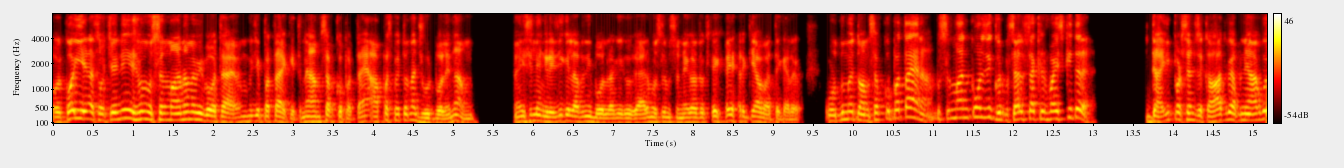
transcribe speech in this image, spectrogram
और कोई ये ना सोचे, नहीं, इसमें मुसलमानों में भी बहुत है, मुझे पता है कितना, हम सबको पता है। आपस में तो ना झूठ बोले ना हम। मैं इसलिए अंग्रेज़ी के लफ्ज नहीं बोल रहा कि कोई गैर मुस्लिम सुनेगा तो कहेगा, यार, क्या बातें कर रहे हो? उर्दू में तो हम सबको पता है ना। मुसलमान कौन सी सेल्फ सेक्रीफाइस की तरह? ढाई परसेंट जक़ात पे अपने आप को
